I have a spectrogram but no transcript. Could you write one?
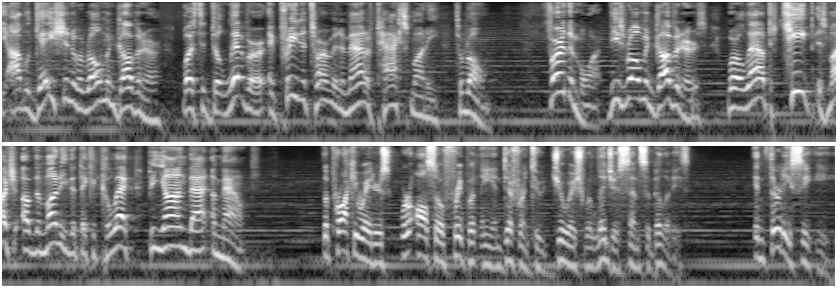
The obligation of a Roman governor was to deliver a predetermined amount of tax money to Rome. Furthermore, these Roman governors were allowed to keep as much of the money that they could collect beyond that amount. The procurators were also frequently indifferent to Jewish religious sensibilities. In 30 CE,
